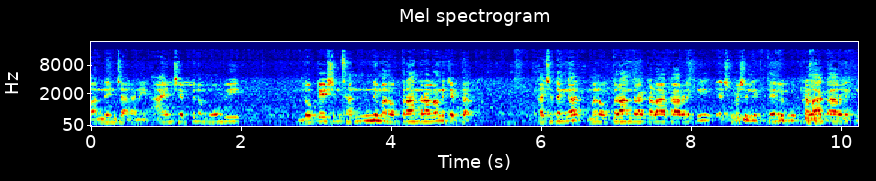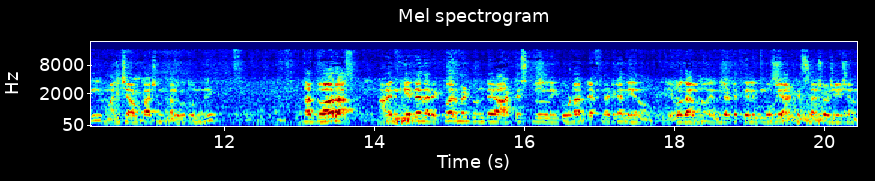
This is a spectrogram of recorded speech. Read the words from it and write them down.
బంధించాలని ఆయన చెప్పిన మూవీ లొకేషన్స్ అన్నీ మన ఉత్తరాంధ్రలోనే చెప్పారు. ఖచ్చితంగా మన ఉత్తరాంధ్ర కళాకారులకి ఎస్పెషల్లీ తెలుగు కళాకారులకి మంచి అవకాశం కలుగుతుంది. తద్వారా ఆయనకి ఏదైనా రిక్వైర్మెంట్ ఉంటే ఆర్టిస్టులని కూడా డెఫినెట్గా నేను ఇవ్వగలను. ఎందుకంటే తెలుగు మూవీ ఆర్టిస్ట్ అసోసియేషన్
